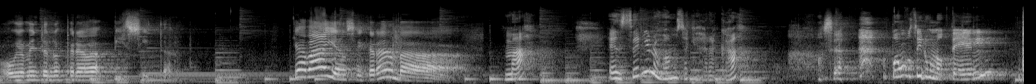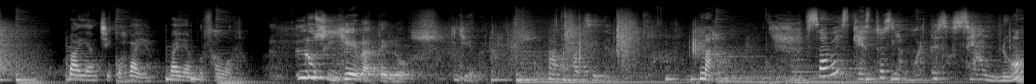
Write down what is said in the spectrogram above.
Obviamente no esperaba visita. Ya váyanse, caramba. Ma, ¿en serio nos vamos a quedar acá? O sea, ¿no ¿podemos ir a un hotel? Vayan, chicos, vayan, vayan, por favor. Lucy, llévatelos. Llévatelos. Vamos, Maxita. Ma, ¿sabes que esto es la muerte social, no?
